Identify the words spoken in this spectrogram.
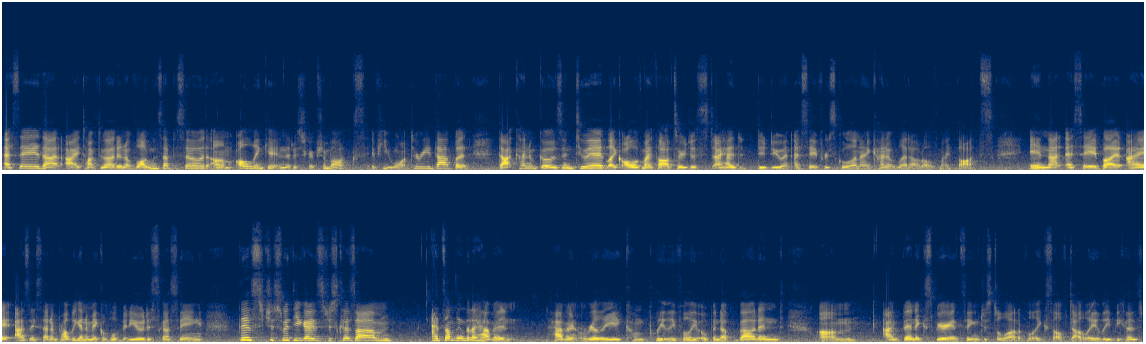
essay that I talked about in a vlogmas episode um, I'll link it in the description box if you want to read that but that kind of goes into it. Like all of my thoughts are just I had to do an essay for school and I kind of let out all of my thoughts in that essay but I as I said I'm probably gonna make a whole video discussing this just with you guys just because um it's something that I haven't haven't really completely fully opened up about and um, I've been experiencing just a lot of like self-doubt lately because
